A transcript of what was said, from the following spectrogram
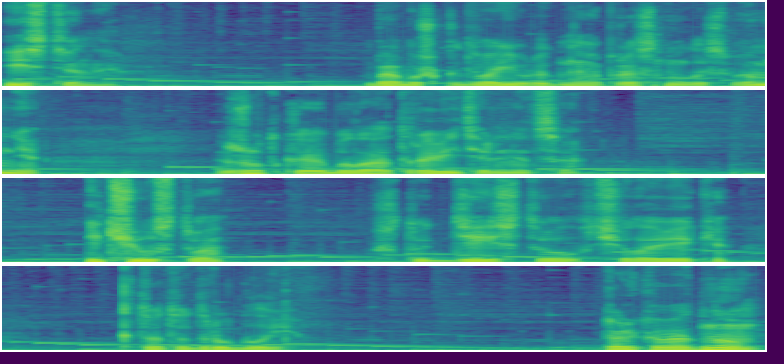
истины. Бабушка двоюродная проснулась во мне. Жуткая была отравительница. И чувство, что действовал в человеке кто-то другой. Только в одном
